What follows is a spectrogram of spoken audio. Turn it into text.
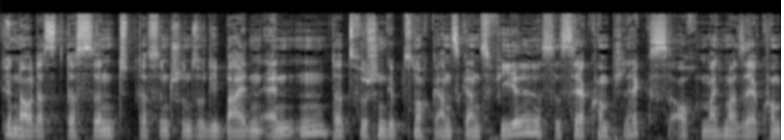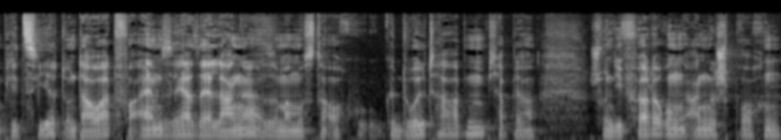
Genau, das, das, sind, das sind schon so die beiden Enden. Dazwischen gibt's noch ganz, ganz viel. Es ist sehr komplex, auch manchmal sehr kompliziert und dauert vor allem sehr, sehr lange. Also man muss da auch Geduld haben. Ich habe ja schon die Förderung angesprochen.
